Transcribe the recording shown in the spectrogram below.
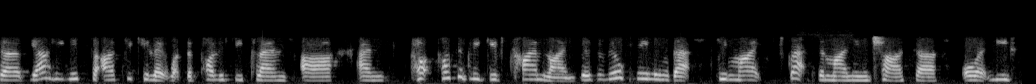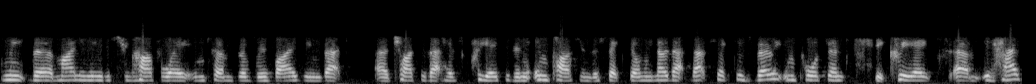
uh, yeah, he needs to articulate what the policy plans are and po- possibly give timelines. There's a real feeling that he might scrap the mining charter or at least meet the mining industry halfway in terms of revising that uh, charter that has created an impasse in the sector. And we know that that sector is very important. It creates, um, it has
